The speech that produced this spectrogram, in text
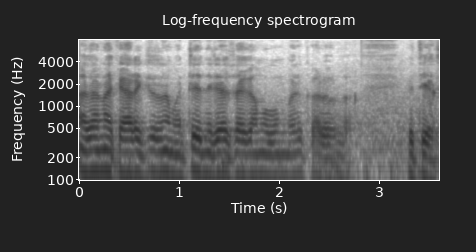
അതാണ് ആ ക്യാരക്ടറിന് മറ്റേ നിരാശാകാമുകന്മാരെക്കാളുള്ള വ്യത്യാസം.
